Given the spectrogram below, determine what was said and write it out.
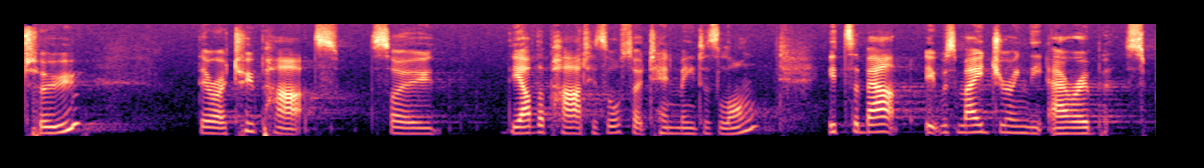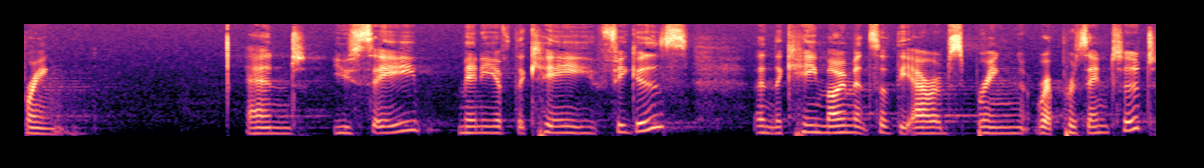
2. There are two parts, so the other part is also 10 metres long. It's about, it was made during the Arab Spring, and you see many of the key figures and the key moments of the Arab Spring represented.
